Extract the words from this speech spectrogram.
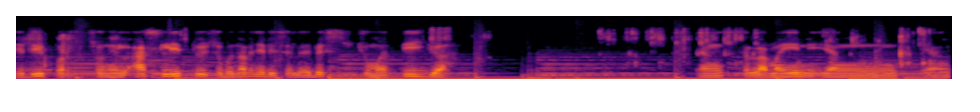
jadi personil asli itu sebenarnya di selebes cuma tiga. Yang selama ini yang yang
